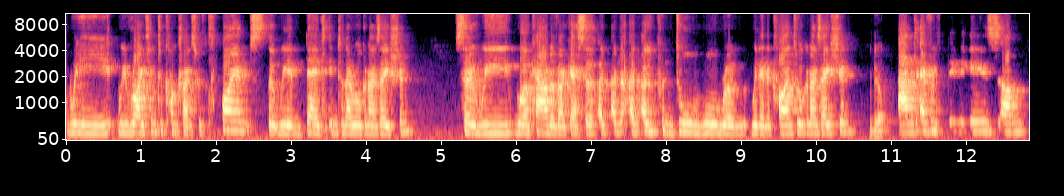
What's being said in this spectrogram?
we we write into contracts with clients that we embed into their organization. So we work out of, I guess, a, a, an open door war room within a client organization. Yep. And everything is um,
